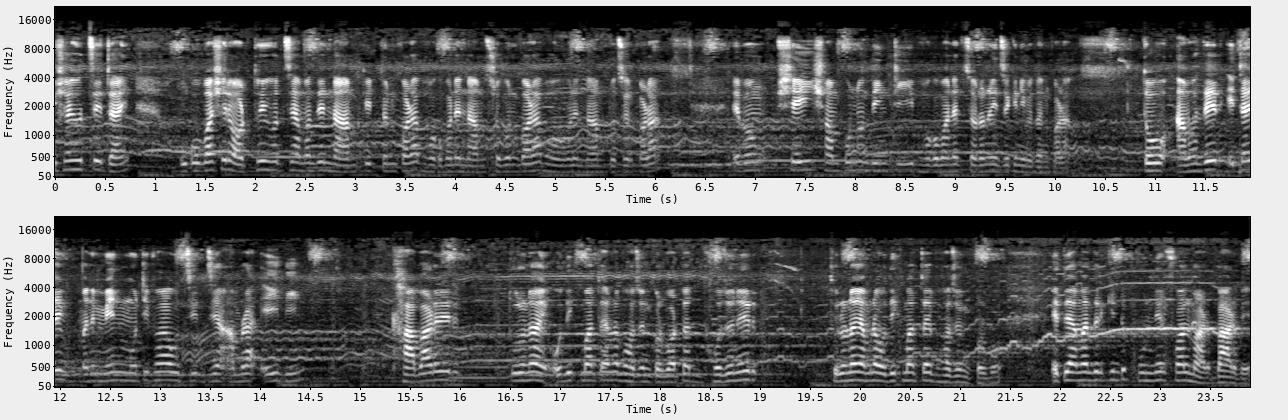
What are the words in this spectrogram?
বিষয় হচ্ছে এটাই, উপবাসের অর্থই হচ্ছে আমাদের নাম কীর্তন করা, ভগবানের নাম শ্রবণ করা, ভগবানের নাম প্রচার করা, এবং সেই সম্পূর্ণ দিনটি ভগবানের চরণে নিজেকে নিবেদন করা। তো আমাদের এটাই মানে মেন মোটিভ হওয়া উচিত যে আমরা এই দিন খাবারের তুলনায় অধিক মাত্রায় আমরা ভজন করব। অর্থাৎ ভোজনের তুলনায় আমরা অধিক মাত্রায় ভজন করব। এতে আমাদের কিন্তু পুণ্যের ফল মার, বাড়বে।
